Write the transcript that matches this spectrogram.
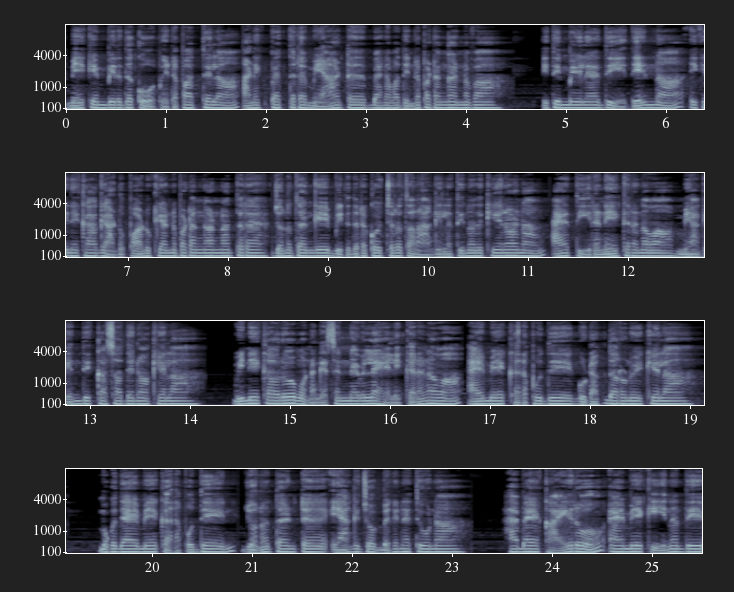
මේකෙන් බිරිද කෝපයට පත්වෙලා අනෙක් පැත්තට මෙයාට බැනවදින්න පටන්ගන්නවා. ඉතින් මේලෑදී දෙන්න එකනෙකාගේ අඩු පාඩු කියන්න පටන්ගන්න අතර ජොනතන්ගේ බිරිදට කොච්චර තරාගිල්ල තිනොද කියනවා නම් ඇය තීරණය කරනවා මෙයාගෙන් දෙක් අසා දෙනවා කියලා. විනේකවරෝ මොන ගැසන් නැවෙල්ල හෙළි කරනවා ඇය මේ කරපුදේ ගොඩක් දරුණුව කියලා මොකද ඇය මේ කරපුදේෙන් ජොනතන්ට එයාගේ ජොබ් එක නැති වුණා. හැබැයි කයිරෝ ඇය මේ කියන දේ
